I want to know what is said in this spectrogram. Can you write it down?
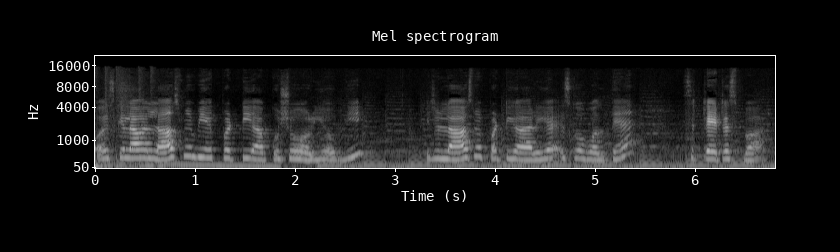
और इसके अलावा लास्ट में भी एक पट्टी आपको शो हो रही होगी। ये जो लास्ट में पट्टी आ रही है, इसको बोलते हैं स्टेटस बार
